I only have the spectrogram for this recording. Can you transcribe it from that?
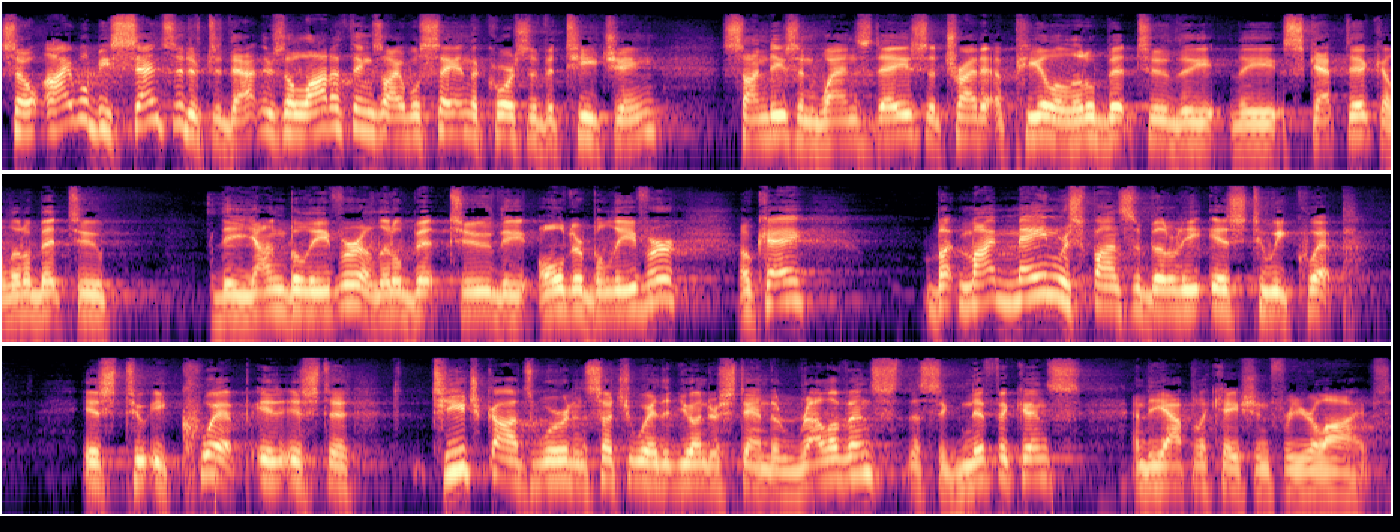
So I will be sensitive to that. There's a lot of things I will say in the course of a teaching, Sundays and Wednesdays, that try to appeal a little bit to the, the skeptic, a little bit to the young believer, a little bit to the older believer, okay? But my main responsibility is to equip, is to equip, is to teach God's word in such a way that you understand the relevance, the significance, and the application for your lives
